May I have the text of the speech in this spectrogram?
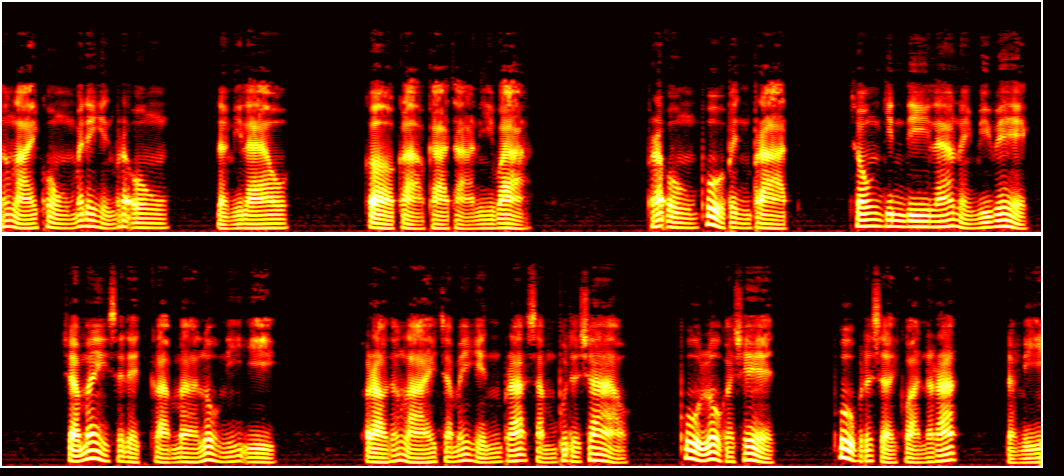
ทั้งหลายคงไม่ได้เห็นพระองค์ ดังนี้แล้ว ก็กล่าวกาถานี้ว่า พระองค์ผู้เป็นปราดทรงยินดีแล้วในวิเวก จะไม่เสด็จกลับมาโลกนี้อีก เราทั้งหลายจะไม่เห็นพระสัมพุทธเจ้า ผู้โลกเชษผู้ประเสริฐกว่านระ ดังนี้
